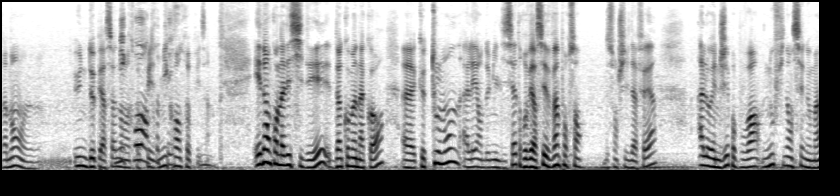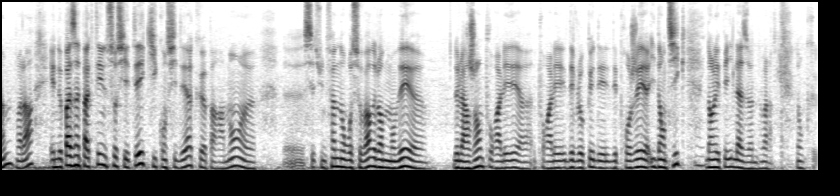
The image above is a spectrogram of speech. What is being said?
vraiment une, deux personnes micro dans l'entreprise, micro-entreprise. Mmh. Et donc on a décidé, d'un commun accord, euh, que tout le monde allait en 2017 reverser 20% de son chiffre d'affaires à l'ONG pour pouvoir nous financer nous-mêmes, voilà, et ne pas impacter une société qui considère qu'apparemment euh, euh, c'est une fin de non-recevoir de leur demander de l'argent pour aller euh, pour aller développer des, des projets identiques Oui. dans les pays de la zone. Voilà. Donc euh,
